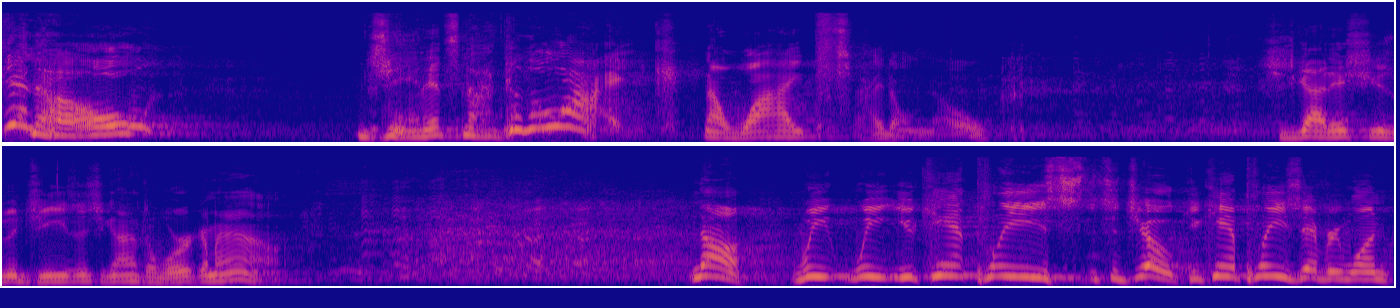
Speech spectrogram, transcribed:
you know, Janet's not gonna like. Now, why? I don't know. She's got issues with Jesus, you're gonna have to work them out. No, we, we, you can't please, it's a joke, you can't please everyone,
